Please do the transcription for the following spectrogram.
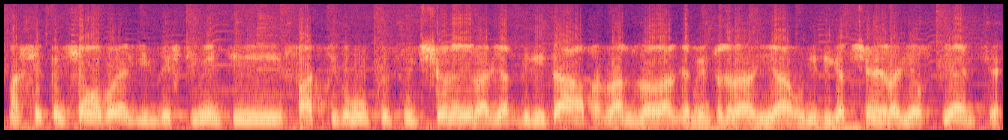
ma se pensiamo poi agli investimenti fatti comunque in funzione della viabilità, parlando dell'allargamento della via, unificazione della via Ostiense,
